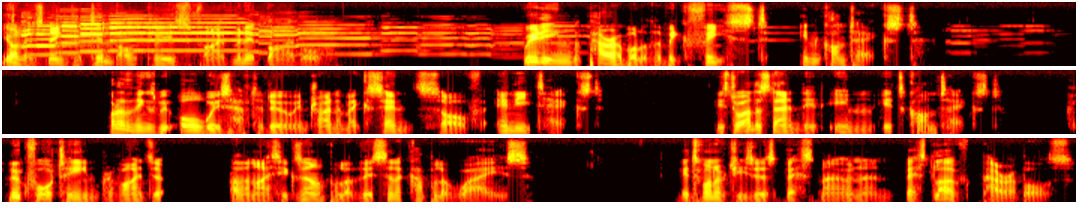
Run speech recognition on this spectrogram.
You're listening to Tim Bulkeley's Five Minute Bible. Reading the parable of the big feast in context. One of the things we always have to do in trying to make sense of any text is to understand it in its context. Luke 14 provides a rather nice example of this in a couple of ways. It's one of Jesus' best known and best loved parables.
